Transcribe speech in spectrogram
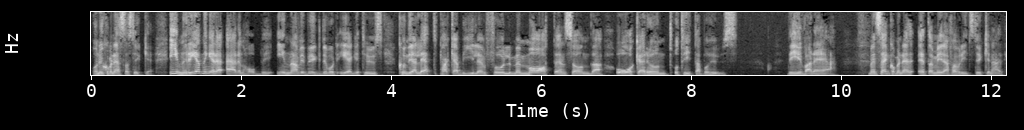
Och nu kommer nästa stycke. Inredning är är en hobby. Innan vi byggde vårt eget hus kunde jag lätt packa bilen full med mat en söndag och åka runt och titta på hus. Det är ju vad det är. Men sen kommer ett av mina favoritstycken här.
